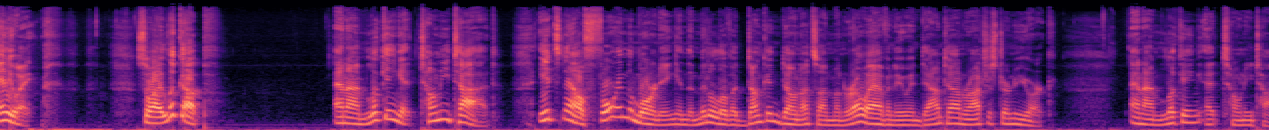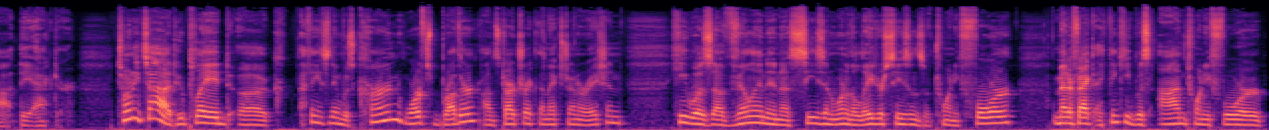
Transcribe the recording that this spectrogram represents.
anyway, so I look up and I'm looking at Tony Todd it's now 4 in the morning in the middle of a Dunkin' Donuts on Monroe Avenue in downtown Rochester, New York. And I'm looking at Tony Todd, the actor. Tony Todd, who played, uh, I think his name was Kurn, Worf's brother on Star Trek The Next Generation. He was a villain in a season, one of the later seasons of 24. Matter of fact, I think he was on 24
